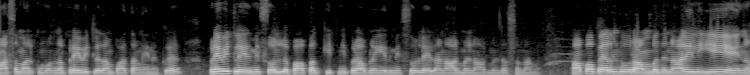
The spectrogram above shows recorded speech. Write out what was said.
மாசமாக இருக்கும் போதெல்லாம் ப்ரைவேட்டில் தான் பார்த்தாங்க எனக்கு. ப்ரைவேட்டில் எதுவுமே சொல்ல பாப்பா கிட்னி ப்ராப்ளம் எதுவுமே சொல்ல எல்லாம் நார்மல் நார்மல் தான் சொன்னாங்க. பாப்பா பிறந்து ஒரு ஐம்பது நாளையிலேயே என்ன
